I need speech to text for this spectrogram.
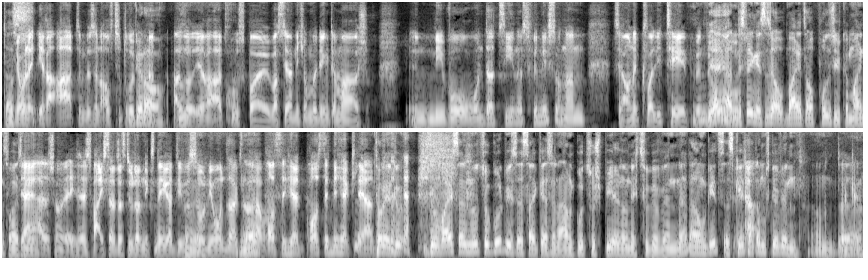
das. Ja, oder ihre Art ein bisschen aufzudrücken. Genau. Ne? Also ihre Art Fußball, was ja nicht unbedingt immer ein Niveau runterziehen ist, finde ich, sondern ist ja auch eine Qualität. Wenn du ja, ja, deswegen ist es ja auch, war jetzt auch positiv gemeint, weiß Ja, ja, das, schon, ich weiß ja, dass du doch nichts Negatives ja. zur Union sagst, aber ja. da brauchst du hier, brauchst dich nicht erklären. Toni, du, du weißt ja nur zu gut, wie es ist, seit gestern Abend gut zu spielen und nicht zu gewinnen, ne? Darum geht's. Es geht ja. halt ums Gewinnen. Und okay. äh,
